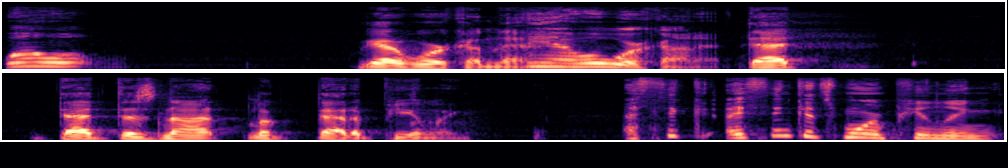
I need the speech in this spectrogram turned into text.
Well, we got to work on that. Yeah, we'll work on it. That that does not look that appealing. I think I think it's more appealing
